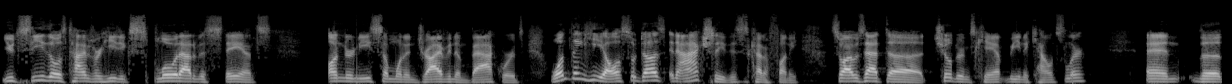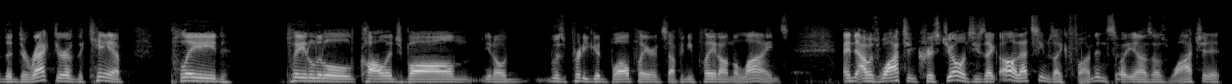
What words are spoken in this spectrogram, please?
You'd see those times where he'd explode out of his stance underneath someone and driving him backwards. One thing he also does, and actually this is kind of funny. So I was at uh, children's camp being a counselor, and the the director of the camp played played a little college ball. You know, was a pretty good ball player and stuff, and he played on the lines. And I was watching Chris Jones. He's like, "Oh, that seems like fun." And so you know, as I was watching it,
